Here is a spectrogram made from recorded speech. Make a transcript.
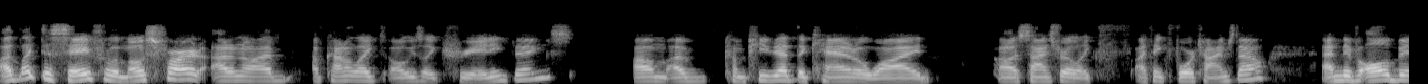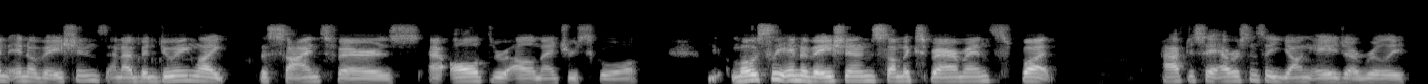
I'd like to say for the most part, I don't know, I've I've kind of liked always like creating things. Um, I've competed at the Canada wide uh, science fair like f- I think four times now, and they've all been innovations. And I've been doing like the science fairs at all through elementary school, mostly innovations, some experiments. But I have to say, ever since a young age, I've really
